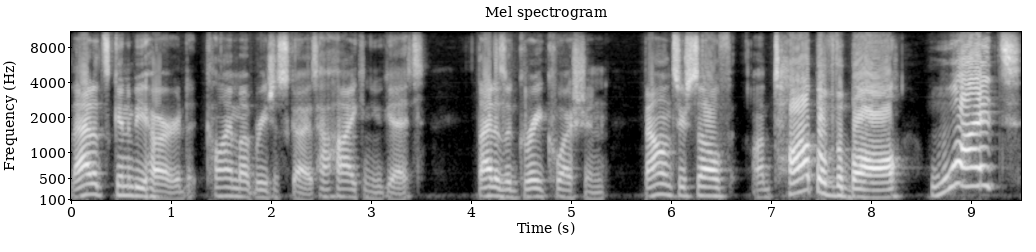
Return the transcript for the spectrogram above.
That it's gonna be hard. Climb up, reach the skies. How high can you get? That is a great question. Balance yourself on top of the ball. What?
